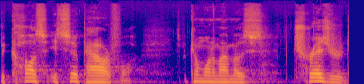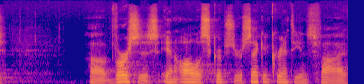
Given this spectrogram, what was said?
Because it's so powerful, it's become one of my most treasured uh, verses in all of Scripture, 2 Corinthians 5.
